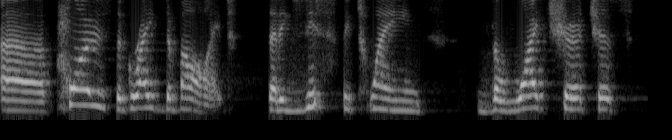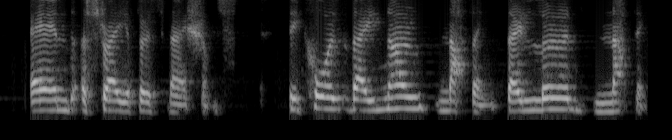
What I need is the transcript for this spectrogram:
uh, close the great divide that exists between the white churches and Australia First Nations because they know nothing, they learn nothing.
